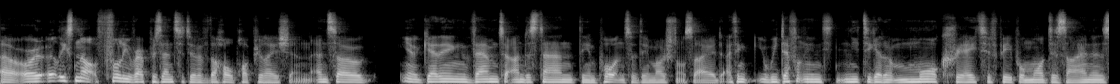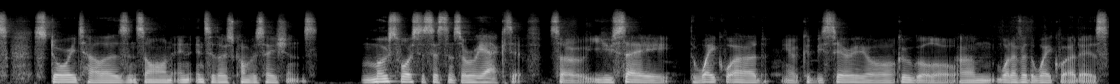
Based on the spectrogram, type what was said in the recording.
uh, or at least not fully representative of the whole population. And so, you know, getting them to understand the importance of the emotional side, I think we definitely need to get more creative people, more designers, storytellers, and so on in, into those conversations most voice assistants are reactive. So you say the wake word, you know, it could be Siri or Google or um, whatever the wake word is.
